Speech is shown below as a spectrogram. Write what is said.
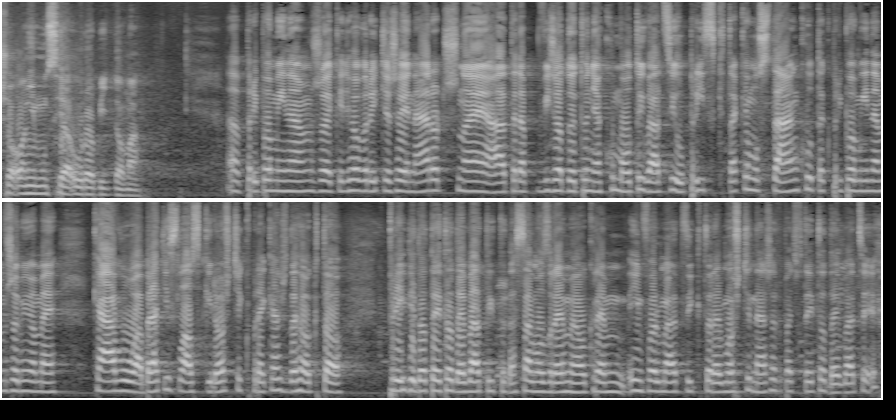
čo oni musia urobiť doma. Pripomínam, že keď hovoríte, že je náročné a teda vyžaduje to nejakú motiváciu prísť k takému stánku, tak pripomínam, že my máme kávu a bratislavský roštek pre každého, kto príde do tejto debaty, teda samozrejme okrem informácií, ktoré môžete načerpať v tejto debate.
